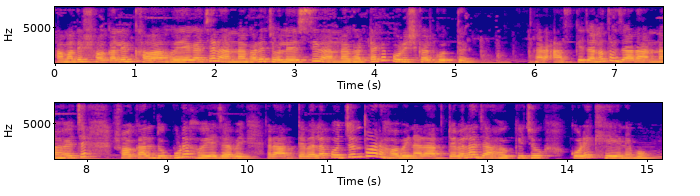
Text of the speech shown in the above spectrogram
আমাদের সকালের খাওয়া হয়ে গেছে। রান্নাঘরে চলে এসেছি রান্নাঘরটাকে পরিষ্কার করতে। আর আজকে জানো তো, যা রান্না হয়েছে সকাল দুপুরে হয়ে যাবে। রাত্রেবেলা পর্যন্ত আর হবে না। রাত্রেবেলা যা হোক কিছু করে খেয়ে নেব।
